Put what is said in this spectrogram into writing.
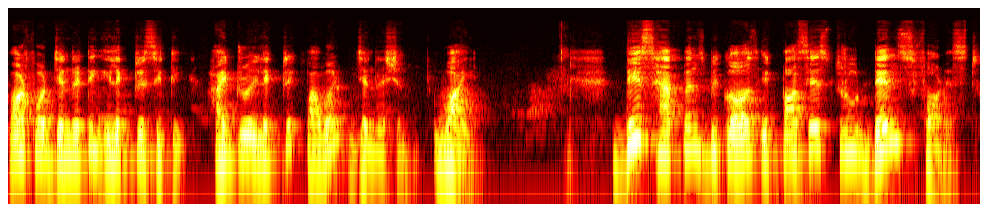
or for generating electricity, hydroelectric power generation. Why? This happens because it passes through dense forest.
